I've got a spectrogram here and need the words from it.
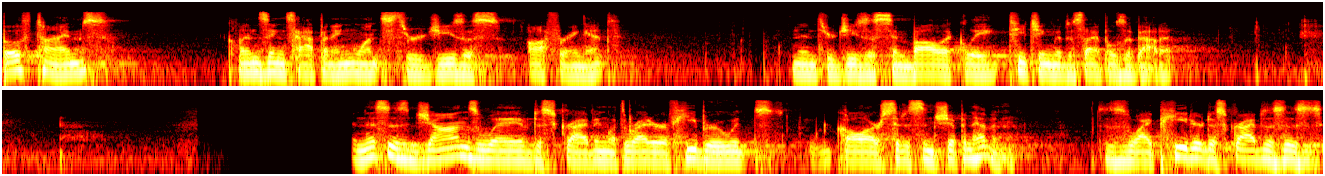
Both times, cleansing's happening once through Jesus offering it, and then through Jesus symbolically teaching the disciples about it. And this is John's way of describing what the writer of Hebrew would call our citizenship in heaven. This is why Peter describes us as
